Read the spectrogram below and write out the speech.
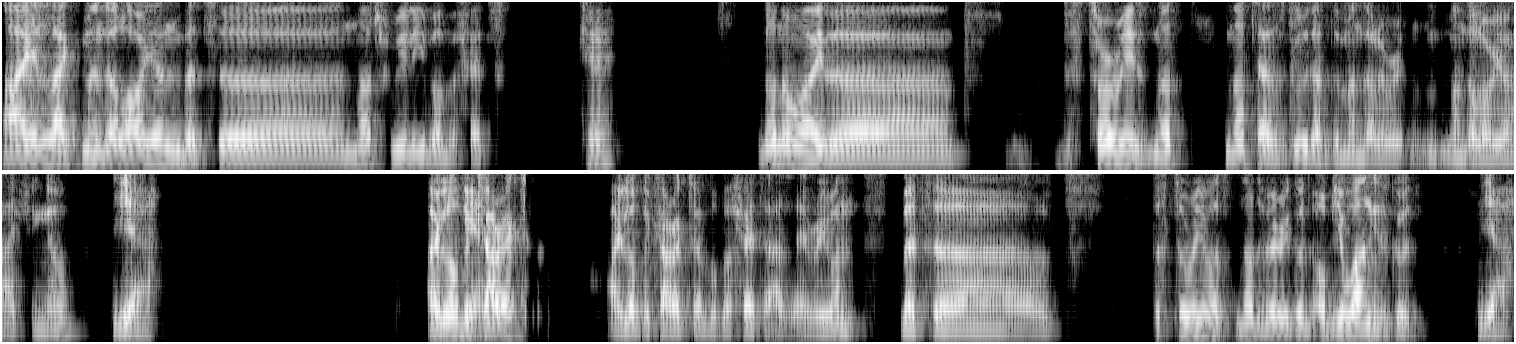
I like Mandalorian, but uh, not really Boba Fett. Okay. Don't know why the the story is not not as good as the Mandalor- Mandalorian. I think no. Yeah. I love the Yeah. character. I love the character of Boba Fett as everyone, but uh, the story was not very good. Obi Wan is good. Yeah.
